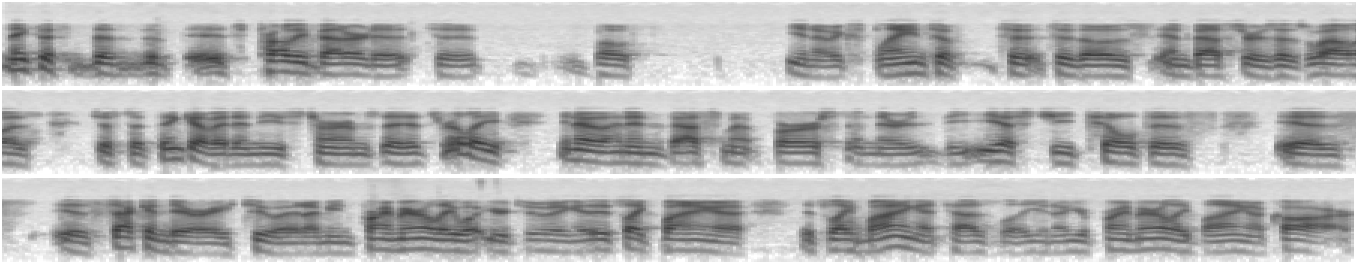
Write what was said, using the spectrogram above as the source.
i think the, the, the it's probably better to to both you know explain to, to, to those investors as well as just to think of it in these terms that it's really you know an investment first and there the ESG tilt is is is secondary to it. I mean, primarily what you're doing, it's like buying a, it's like buying a Tesla. You know, you're primarily buying a car,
